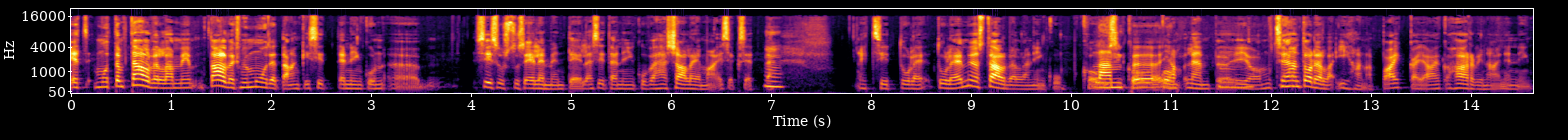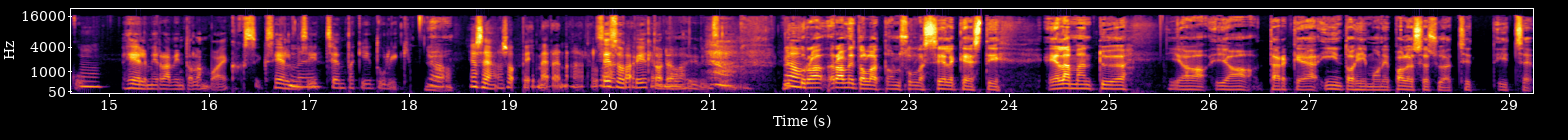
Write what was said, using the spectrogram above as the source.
et, mutta talvella me, talveksi me muutetaankin sitten niin kuin, äh, sisustuselementeillä sitä niin kuin vähän shalemaiseksi, että mm. Et siitä tulee, tulee myös talvella niin kuin cozy, lämpöä. Ko, ko, lämpöä mm. joo. Mutta sehän on todella ihana paikka ja aika harvinainen niin kuin mm. Helmi-ravintolan paikaksi. Siksi Helmi niin. siitä sen takia tulikin. Joo. Ja sehän sopii meren äärellä. Se sopii todella muu. hyvin sinne. Nyt kun ra- ravintolat on sulle selkeästi elämäntyö ja, ja tärkeä intohimo, niin paljon sä syöt sit itse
